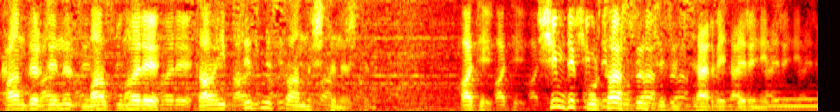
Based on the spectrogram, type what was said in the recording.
kandırdığınız mazlumları sahipsiz mi sanmıştınız? Hadi, şimdi kurtarsın sizi servetleriniz.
